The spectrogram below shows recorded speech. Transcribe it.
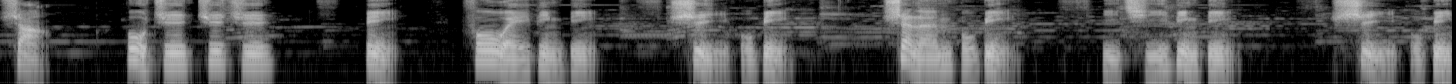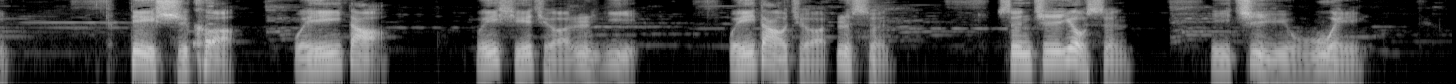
上不知知之，病。夫为病病，是以不病。圣人不病，以其病病，是以不病。第十课为道，为学者日益，为道者日损，损之又损，以至于无为。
